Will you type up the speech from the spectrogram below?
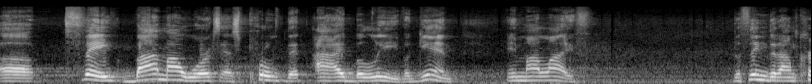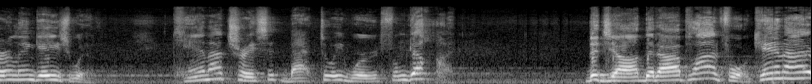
uh, faith by my works as proof that I believe. Again, in my life, the thing that I'm currently engaged with, can I trace it back to a word from God? The job that I applied for, can I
